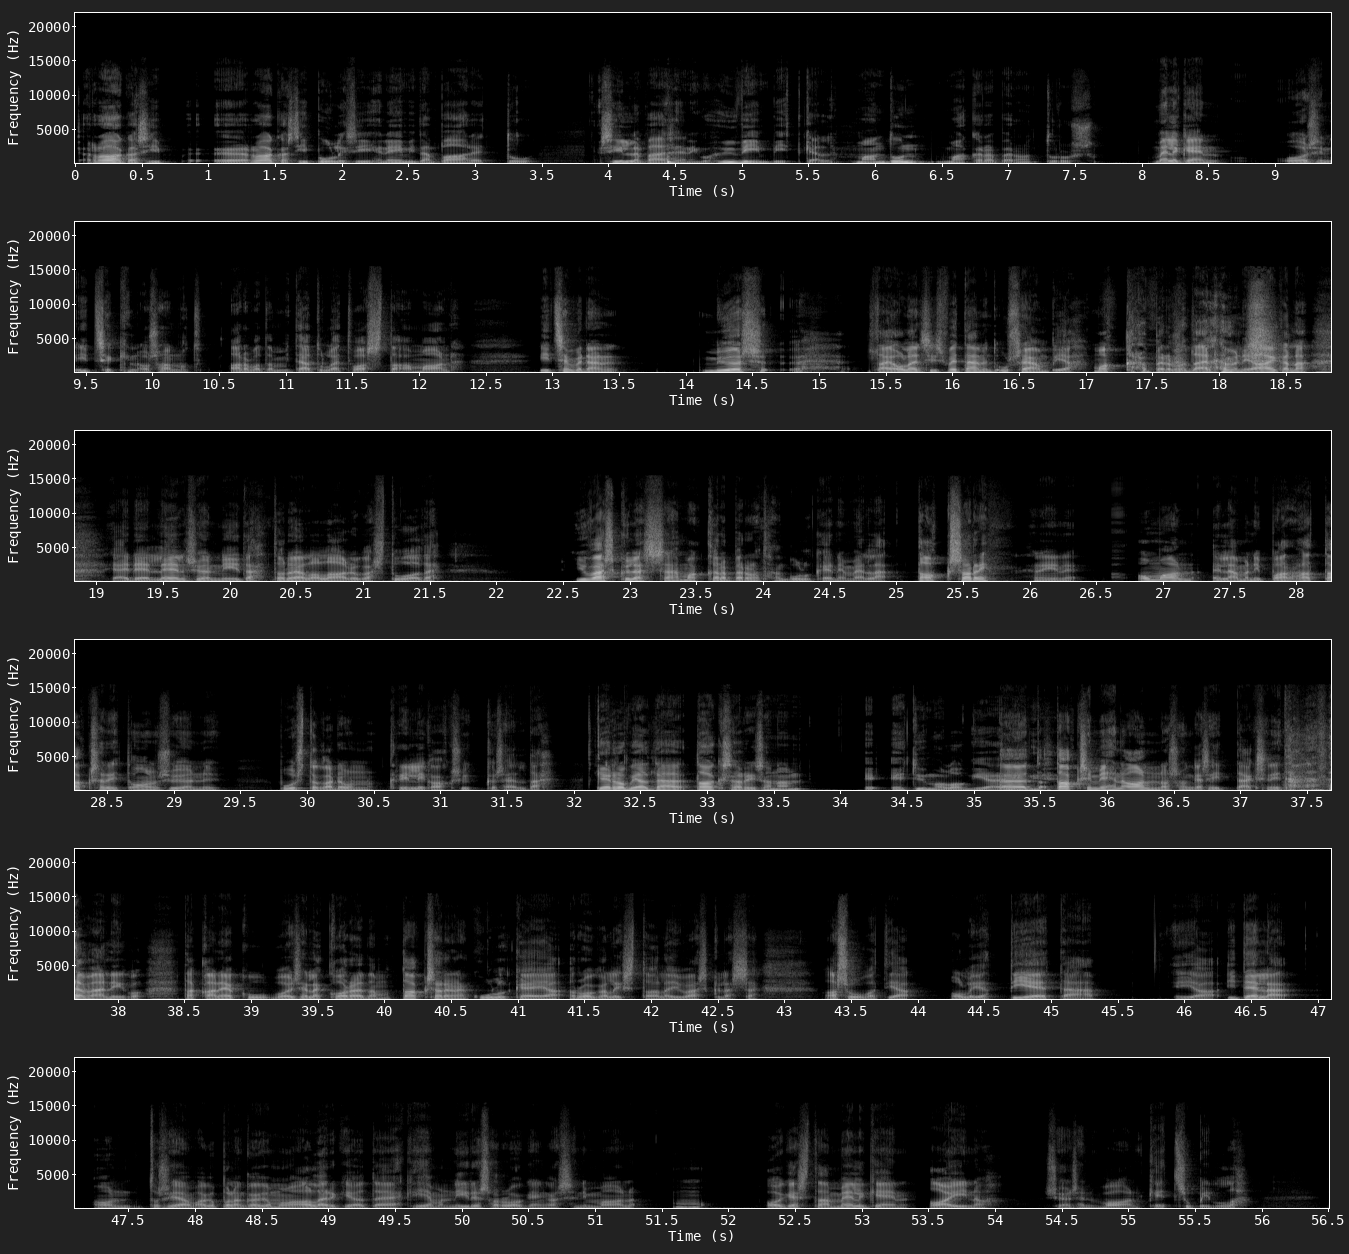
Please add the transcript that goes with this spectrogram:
Raakasip, äh, raakasipuli siihen, ei mitään pahdettua. Sillä pääsee niin hyvin pitkälle. Mantun makkaraperunat Turussa. Melkein olisin itsekin osannut arvata, mitä tulet vastaamaan. Itse vedän myös, tai olen siis vetänyt useampia makkaraperunoita elämäni aikana, ja edelleen syön niitä, todella laadukas tuote – Jyväskylässä makkaraperunathan kulkee nimellä taksari, niin oman elämäni parhaat taksarit on syönyt Puistokadun Grilli 21. Kerro vielä tämä taksarisanan e- etymologia. Eli... Taksimiehen annos on käsittääkseni tämä, tämä niin kuin, takana, joku voi siellä korjata, mutta taksarina kulkee ja ruokalistoilla Jyväskylässä asuvat ja olijat tietää. Ja itsellä on tosiaan aika paljon kaiken allergioita ja ehkä hieman niirisoruokien kanssa, niin mä oon oikeastaan melkein aina syön sen vaan ketsupilla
